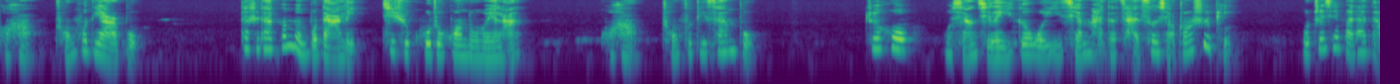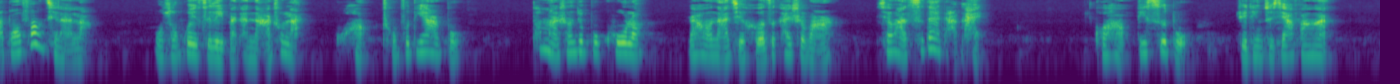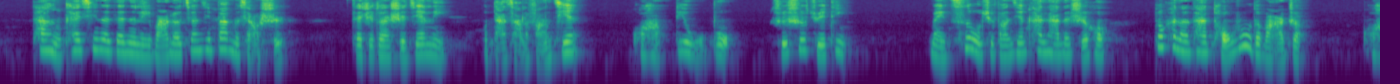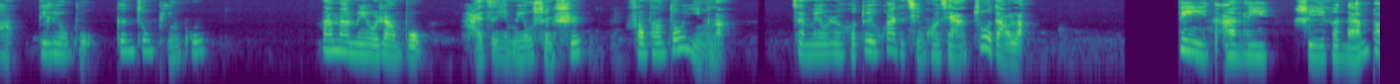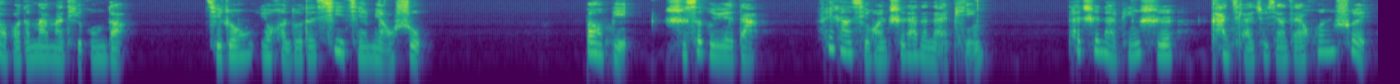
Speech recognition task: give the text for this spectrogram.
括号重复第二步，但是他根本不搭理，继续哭着晃动围栏。）（括号）重复第三步，最后我想起了一个我以前买的彩色小装饰品，我之前把它打包放起来了。我从柜子里把它拿出来，括号重复第二步，他马上就不哭了，然后拿起盒子开始玩，想把磁带打开。括号第四步，决定最佳方案，他很开心的在那里玩了将近半个小时。在这段时间里，我打扫了房间。括号第五步，实施决定。每次我去房间看他的时候，都看到他投入的玩着。（括号第六步跟踪评估）妈妈没有让步，孩子也没有损失，双方都赢了，在没有任何对话的情况下做到了。另一个案例是一个男宝宝的妈妈提供的，其中有很多的细节描述。鲍比十四个月大，非常喜欢吃他的奶瓶。他吃奶瓶时看起来就像在昏睡，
